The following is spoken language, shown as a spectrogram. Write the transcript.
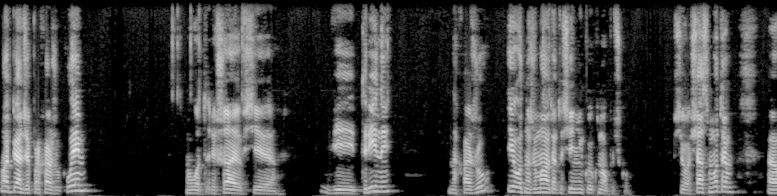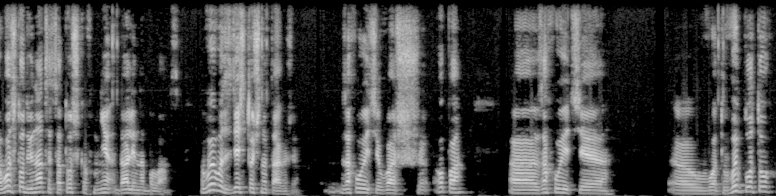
Ну, опять же, прохожу клейм. Вот, решаю все витрины. Нахожу. И вот нажимаю вот эту синенькую кнопочку. Все, сейчас смотрим. Э, вот 112 сатошиков мне дали на баланс. Вывод здесь точно так же заходите в ваш опа, э, заходите э, вот в выплату,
